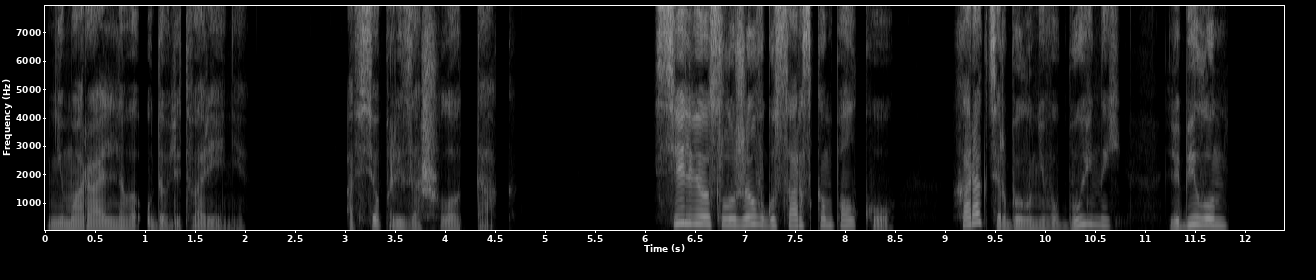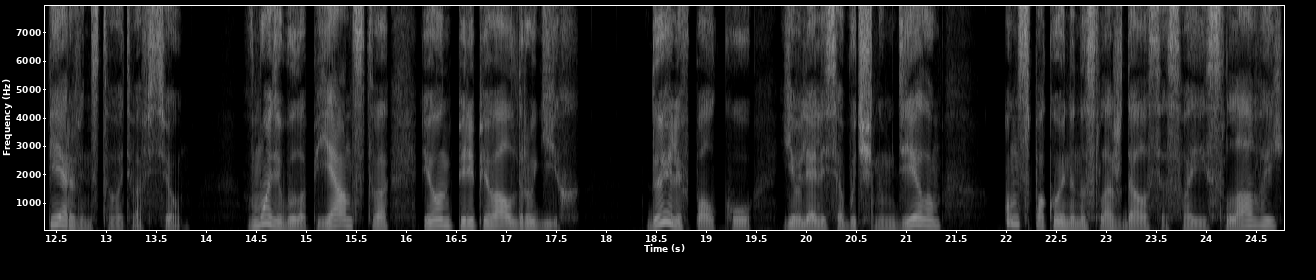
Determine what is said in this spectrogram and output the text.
ни морального удовлетворения а все произошло так. Сильвио служил в гусарском полку. Характер был у него буйный, любил он первенствовать во всем. В моде было пьянство, и он перепевал других. Дуэли в полку являлись обычным делом, он спокойно наслаждался своей славой,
